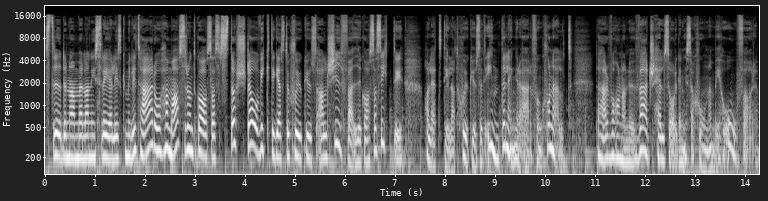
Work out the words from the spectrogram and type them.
Striderna mellan israelisk militär och Hamas runt Gazas största och viktigaste sjukhus Al-Shifa i Gaza City har lett till att sjukhuset inte längre är funktionellt. Det här varnar nu Världshälsoorganisationen WHO för.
